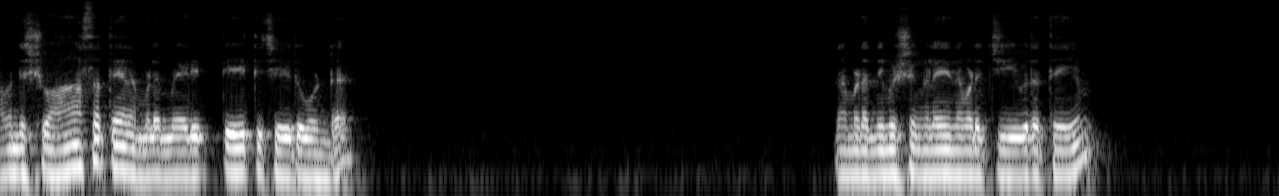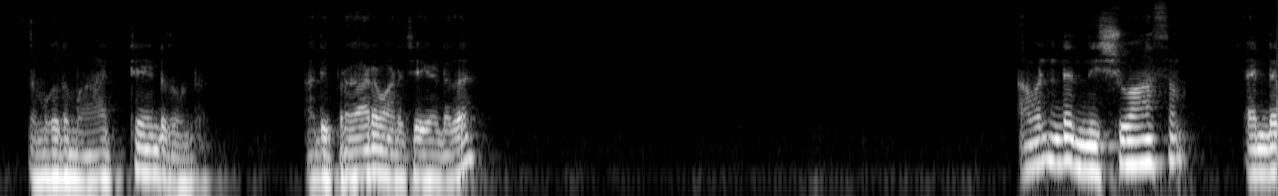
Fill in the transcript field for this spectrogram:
അവന്റെ ശ്വാസത്തെ നമ്മൾ മെഡിറ്റേറ്റ് ചെയ്തുകൊണ്ട് നമ്മുടെ നിമിഷങ്ങളെയും നമ്മുടെ ജീവിതത്തെയും നമുക്കത് മാറ്റേണ്ടതുണ്ട്. അതിപ്രകാരമാണ് ചെയ്യേണ്ടത്. അവന്റെ നിശ്വാസം എന്റെ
